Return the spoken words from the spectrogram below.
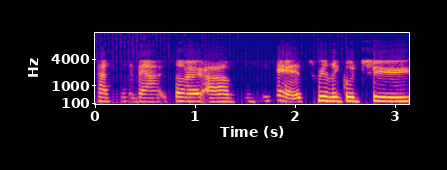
passionate about it. So um, yeah, it's really good to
